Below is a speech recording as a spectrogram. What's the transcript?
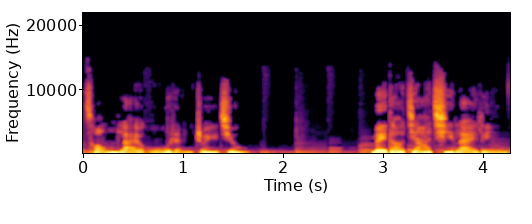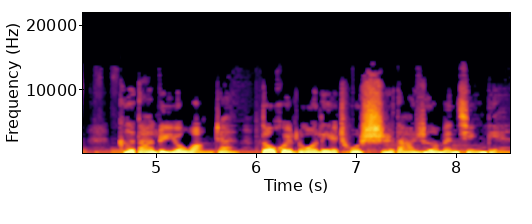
从来无人追究。每到假期来临，各大旅游网站都会罗列出十大热门景点，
